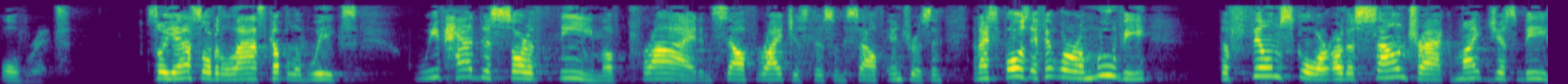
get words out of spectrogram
over it. So, yes, over the last couple of weeks, we've had this sort of theme of pride and self righteousness and self interest. And, and I suppose if it were a movie, the film score or the soundtrack might just be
